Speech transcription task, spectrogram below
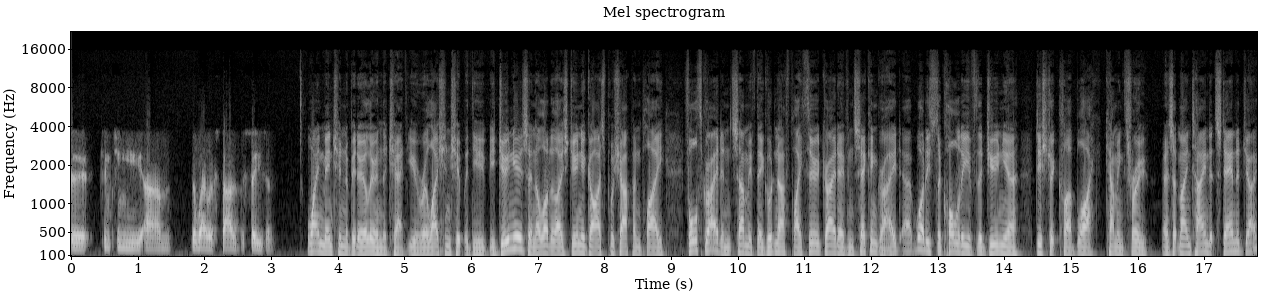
to continue um, the way we've started the season. Wayne mentioned a bit earlier in the chat your relationship with your, your, juniors, and a lot of those junior guys push up and play fourth grade, and some, if they're good enough, play third grade, even second grade. Uh, what is the quality of the junior district club like coming through? Has it maintained its standard, Joe?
